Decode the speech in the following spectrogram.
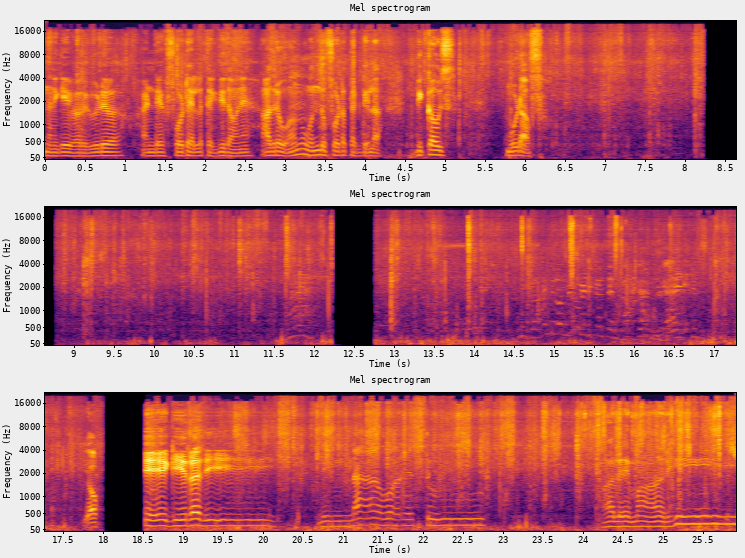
ನನಗೆ ವಿಡಿಯೋ ಅಂಡೆ ಫೋಟೋ ಎಲ್ಲ ತೆಗ್ದಿದ್ದವನೇ. ಆದರೆ ಅವನು ಒಂದು ಫೋಟೋ ತೆಗ್ದಿಲ್ಲ. ಬಿಕಾಸ್ ಮೂಡ್ ಆಫ್ ಹೇಗಿರಲಿ? ನಿನ್ನ ಹೊರತು ಅಲೆಮಾರಿ ಮಾರಿ.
